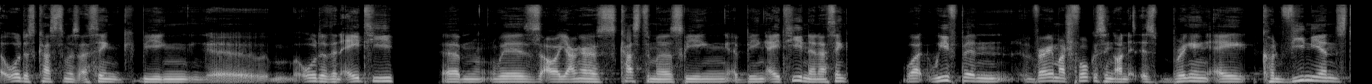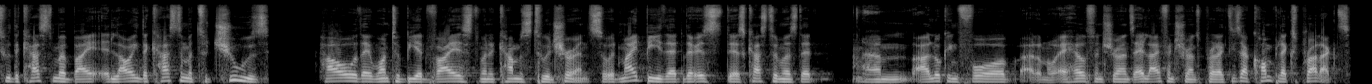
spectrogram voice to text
oldest customers, I think, being uh, older than 80, um, with our youngest customers being, being 18. And I think what we've been very much focusing on is bringing a convenience to the customer by allowing the customer to choose how they want to be advised when it comes to insurance. So it might be that there is there's customers that um, are looking for I don't know a health insurance, a life insurance product. These are complex products.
